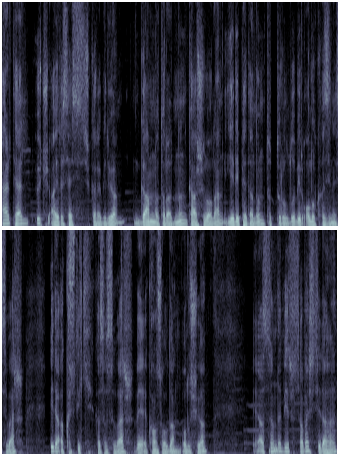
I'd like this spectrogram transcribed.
Her tel 3 ayrı ses çıkarabiliyor. Gam notalarının karşılığı olan 7 pedalın tutturulduğu bir oluk hazinesi var. Bir de akustik kasası var ve konsoldan oluşuyor. E aslında bir savaş silahı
